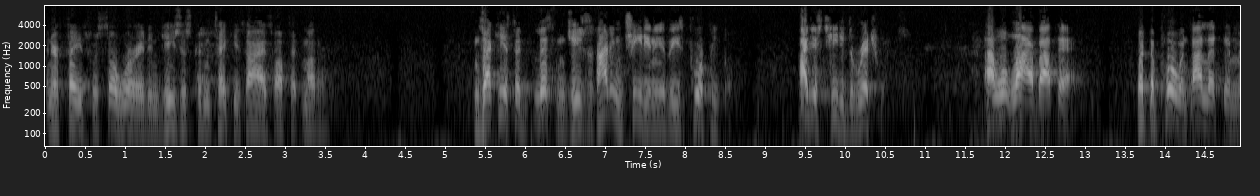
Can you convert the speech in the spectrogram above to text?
and her face was so worried, and Jesus couldn't take his eyes off that mother. And Zacchaeus said, Listen, Jesus, I didn't cheat any of these poor people. I just cheated the rich ones. I won't lie about that. But the poor ones, I let them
